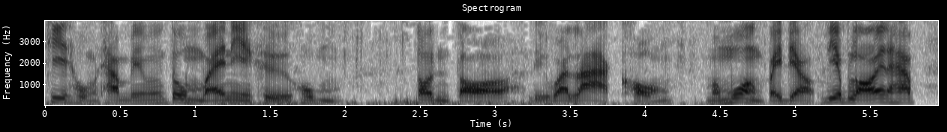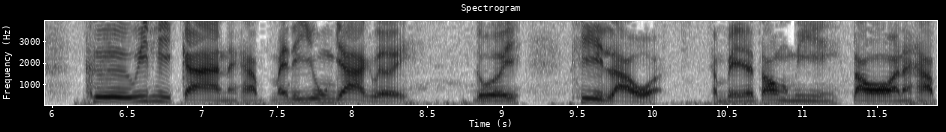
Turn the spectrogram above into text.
ที่ผมทำเป็นตุ้มไว้นี่คือหุ้ม ต้นตอหรือว่ารากของมะม่วงไปเดียวเรียบร้อยนะครับ คือวิธีการนะครับไม่ได้ยุ่งยากเลย โดยที่เราอะจำเป็นจะต้องมีตอนะครับ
